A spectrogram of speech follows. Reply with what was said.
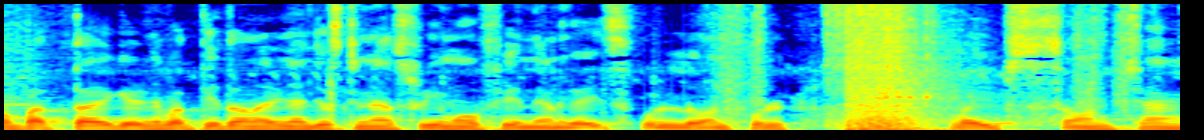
അപ്പം പത്തായി കഴിഞ്ഞ് പത്തി തന്നു കഴിഞ്ഞാൽ ജസ്റ്റ് ഞാൻ സ്ട്രീം ഓഫ് ചെയ്യുന്നതാണ് guys full on full vibes on ചാൻ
